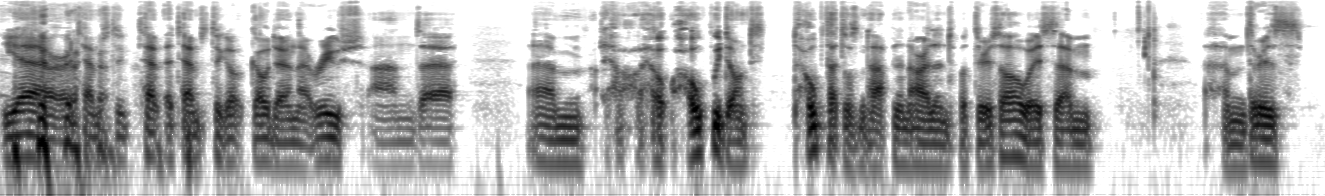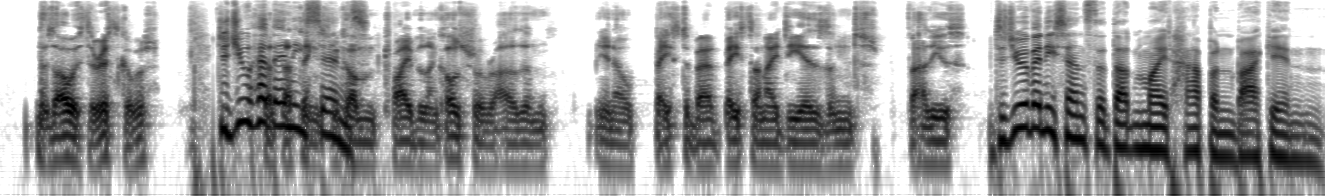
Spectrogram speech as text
yeah, or attempts to te- attempts to go, go down that route, and uh, Um, I ho- hope we don't hope that doesn't happen in Ireland, but there's always um, um, there is there's always the risk of it. Did you have that, any that things sense? become tribal and cultural rather than you know based about based on ideas and values. Did you have any sense that that might happen back in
